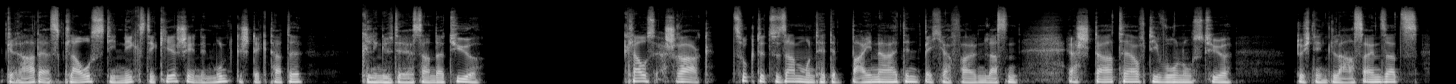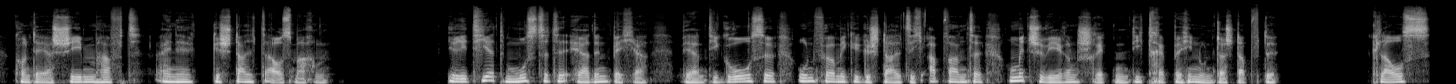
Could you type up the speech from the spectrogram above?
Gerade als Klaus die nächste Kirsche in den Mund gesteckt hatte, klingelte es an der Tür. Klaus erschrak, zuckte zusammen und hätte beinahe den Becher fallen lassen. Er starrte auf die Wohnungstür, durch den Glaseinsatz konnte er schemenhaft eine Gestalt ausmachen. Irritiert musterte er den Becher, während die große, unförmige Gestalt sich abwandte und mit schweren Schritten die Treppe hinunterstapfte. Klaus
